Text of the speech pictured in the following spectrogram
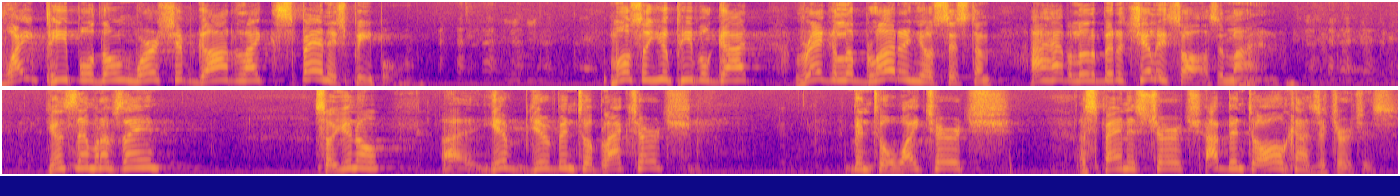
white people don't worship God like Spanish people. Most of you people got regular blood in your system. I have a little bit of chili sauce in mine. You understand what I'm saying? So, you know, uh, you, ever, you ever been to a black church? Been to a white church? A Spanish church? I've been to all kinds of churches.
